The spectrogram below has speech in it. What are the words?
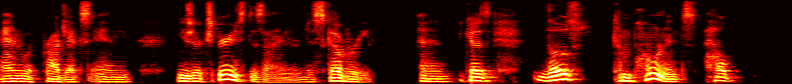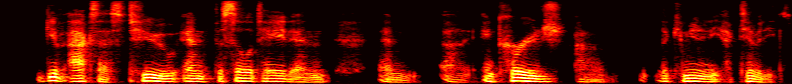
and with projects in user experience design or discovery. And because those components help give access to and facilitate and and uh, encourage uh, the community activities.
